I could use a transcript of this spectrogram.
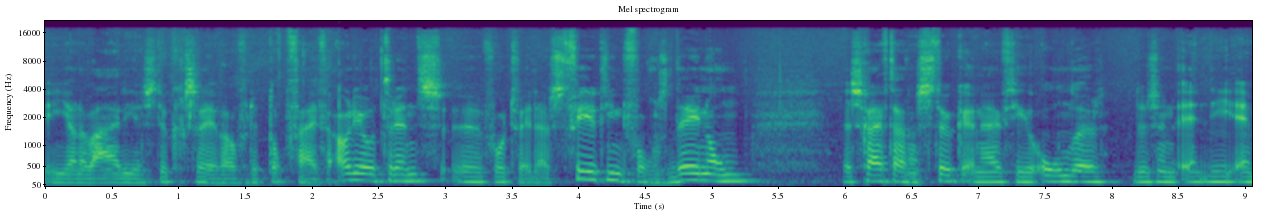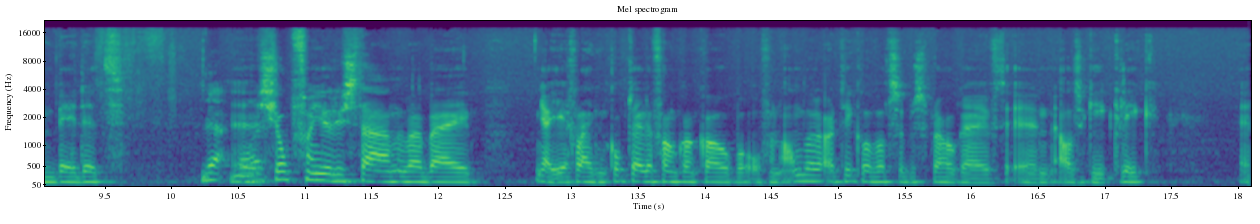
in januari een stuk geschreven over de top 5 audiotrends voor 2014, volgens Denon. Hij schrijft daar een stuk en hij heeft hieronder dus een, die embedded ja, shop van jullie staan, waarbij ja, je gelijk een koptelefoon kan kopen of een ander artikel wat ze besproken heeft. En als ik hier klik, uh,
